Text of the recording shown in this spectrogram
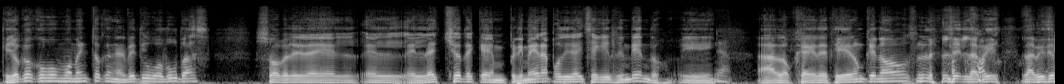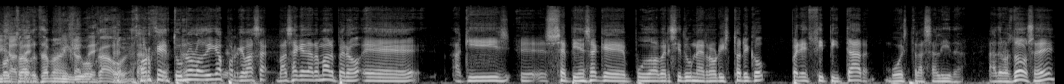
que yo creo que hubo un momento que en el Betis hubo dudas sobre el, hecho de que en primera podríais seguir rindiendo. Y a los que decidieron que no la, habéis demostrado que estaban equivocados ¿eh? Jorge tú no lo digas porque vas a, vas a quedar mal pero eh, aquí eh, se piensa que pudo haber sido un error histórico precipitar vuestra salida. A de los dos eh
